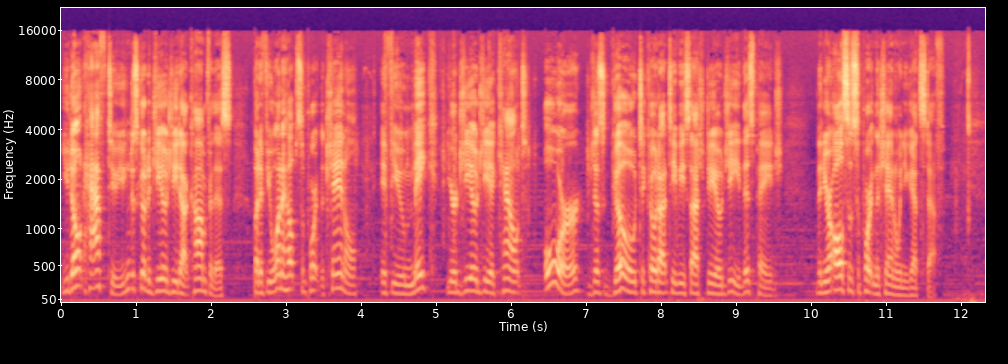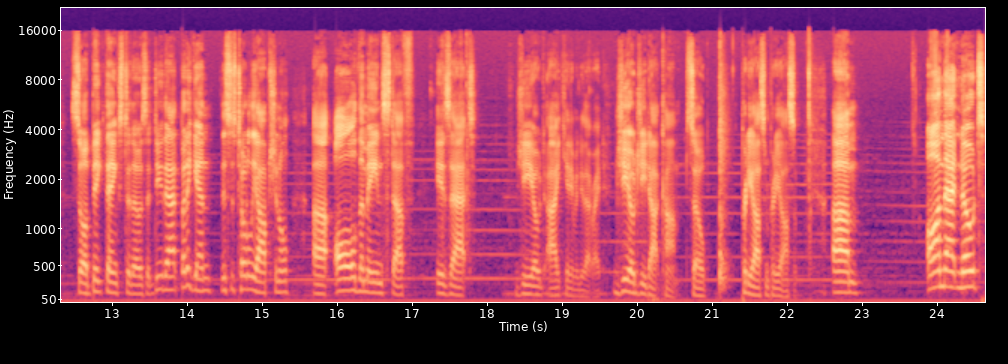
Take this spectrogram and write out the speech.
you don't have to. You can just go to GOG.com for this. But if you want to help support the channel, if you make your GOG account or just go to cohh.tv slash GOG, this page, then you're also supporting the channel when you get stuff. So a big thanks to those that do that. But again, this is totally optional. Uh, all the main stuff is at GOG. I can't even do that right. GOG.com. So pretty awesome, pretty awesome. Um, on that note,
